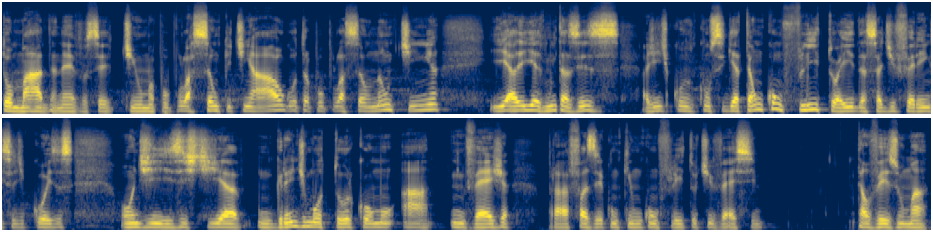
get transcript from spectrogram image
tomada, né? Você tinha uma população que tinha algo, outra população não tinha, e aí muitas vezes a gente conseguia até um conflito aí dessa diferença de coisas, onde existia um grande motor como a inveja para fazer com que um conflito tivesse talvez uma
